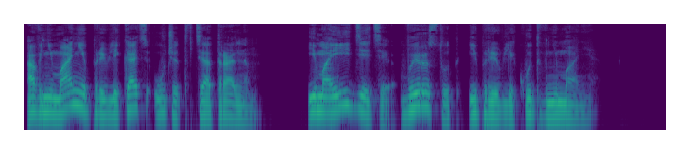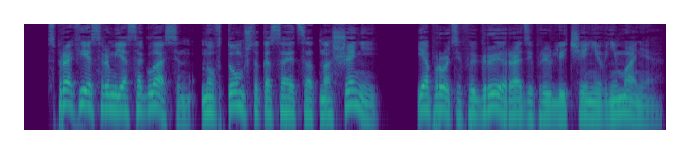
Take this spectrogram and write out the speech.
а внимание привлекать учат в театральном. И мои дети вырастут и привлекут внимание. С профессором я согласен, но в том, что касается отношений, я против игры ради привлечения внимания.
